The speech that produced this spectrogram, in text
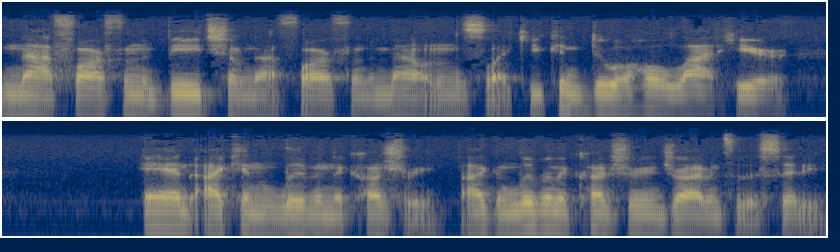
I'm not far from the beach. I'm not far from the mountains. Like, you can do a whole lot here. And I can live in the country. I can live in the country and drive into the city.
